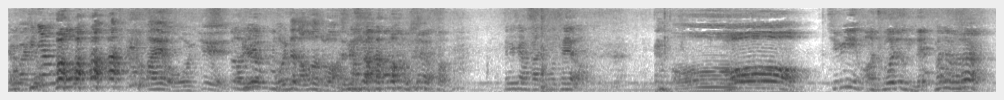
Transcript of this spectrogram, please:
어, 그냥 뭐 아니 오쭈. 어, 그냥 원래 나보다 좋아. 여기 한번 봐주세요. 오. 오 지민이 어, 좋아졌는데? 맞아보세요.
